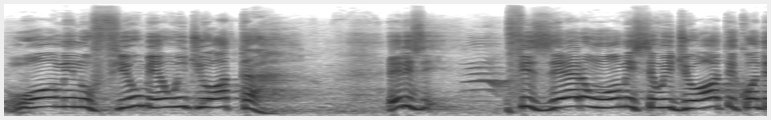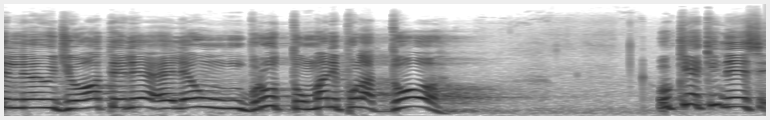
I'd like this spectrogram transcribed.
O homem no filme é um idiota. Eles fizeram o homem ser um idiota, e quando ele não é um idiota, ele é, ele é um bruto, um manipulador. O que é que nesse.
